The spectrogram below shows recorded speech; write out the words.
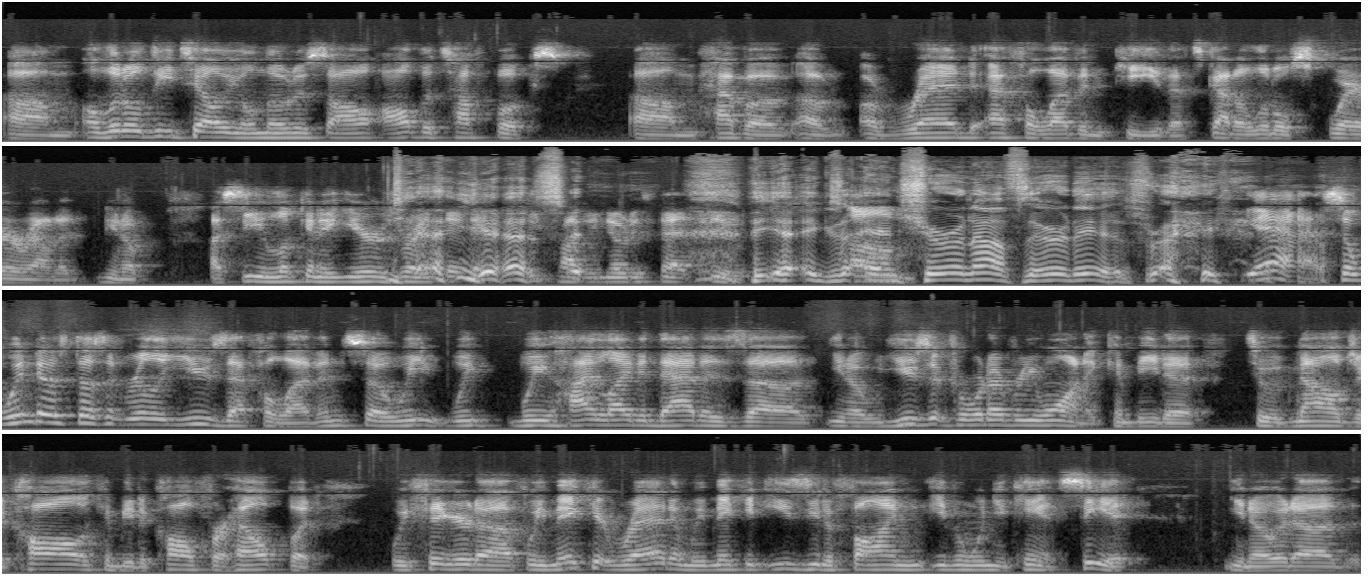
Um, a little detail you'll notice all, all the Toughbooks um, have a, a, a, red F11 key that's got a little square around it. You know, I see you looking at yours right there. yes. You probably noticed that too. Yeah, exactly. Um, and sure enough, there it is, right? yeah. So Windows doesn't really use F11, so we we we highlighted that as uh, you know, use it for whatever you want. It can be to to acknowledge a call, it can be to call for help, but we figured uh, if we make it red and we make it easy to find even when you can't see it, you know, it uh,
